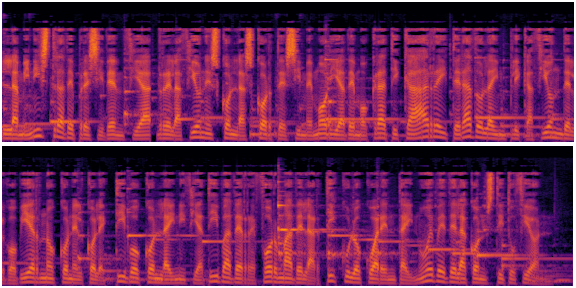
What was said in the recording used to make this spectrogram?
La ministra de Presidencia, Relaciones con las Cortes y Memoria Democrática ha reiterado la implicación del gobierno con el colectivo con la iniciativa de reforma del artículo 49 de la Constitución.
